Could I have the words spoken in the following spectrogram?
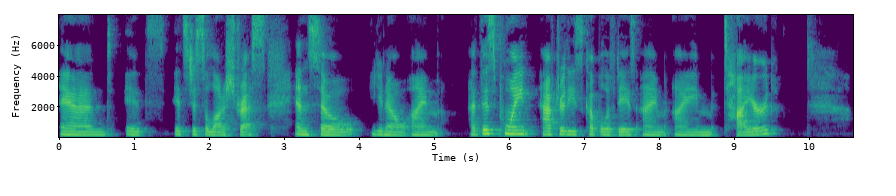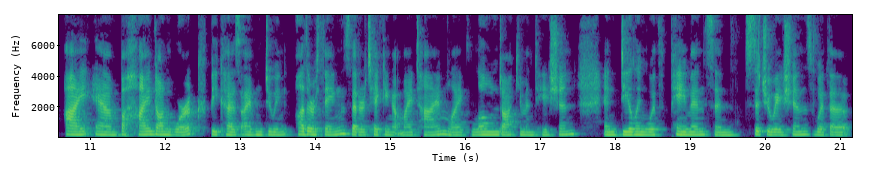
and it's it's just a lot of stress and so you know i'm at this point after these couple of days i'm i'm tired. I am behind on work because i'm doing other things that are taking up my time like loan documentation and dealing with payments and situations with a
